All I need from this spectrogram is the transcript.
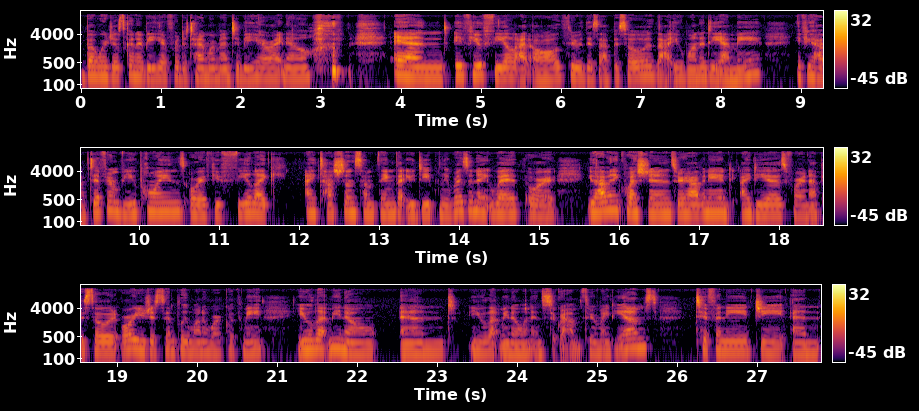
But we're just going to be here for the time we're meant to be here right now. and if you feel at all through this episode that you want to DM me, if you have different viewpoints or if you feel like I touched on something that you deeply resonate with, or you have any questions or you have any ideas for an episode, or you just simply want to work with me, you let me know and you let me know on Instagram through my DMs, Tiffany G N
